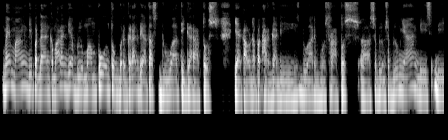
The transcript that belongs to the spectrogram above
memang di perdagangan kemarin dia belum mampu untuk bergerak di atas 2300. Ya kalau dapat harga di 2100 uh, sebelum-sebelumnya di di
